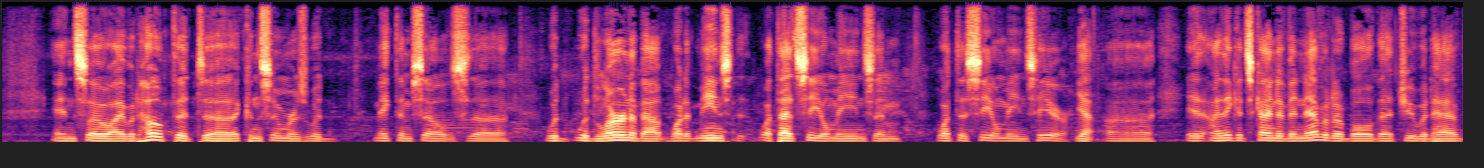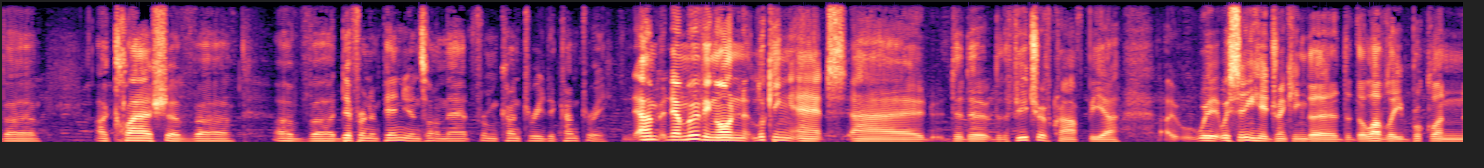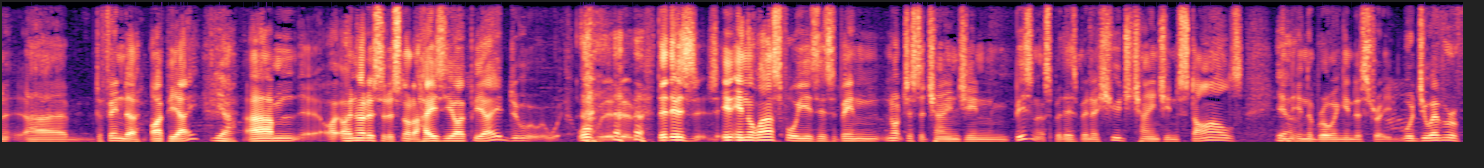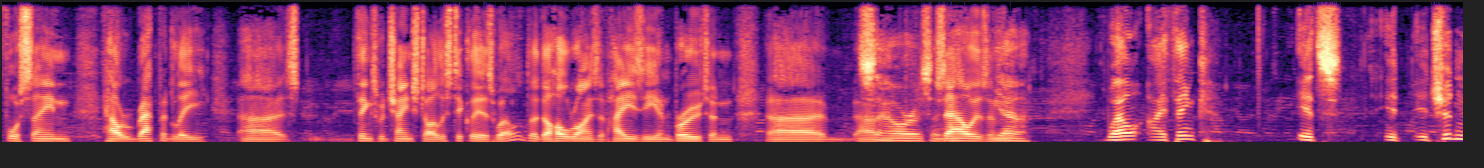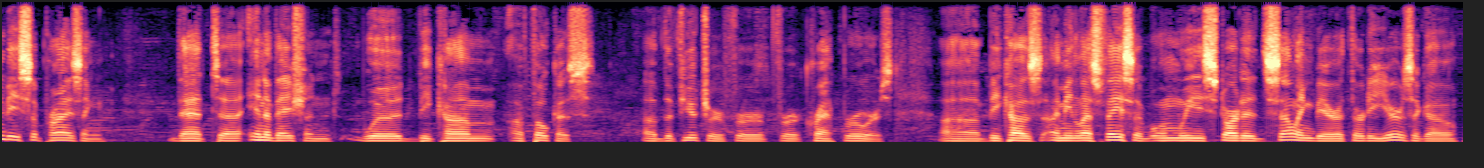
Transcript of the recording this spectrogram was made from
and so I would hope that uh, consumers would make themselves uh, would would learn about what it means, what that seal means, and what the seal means here. Yeah. Uh, it, I think it's kind of inevitable that you would have uh, a clash of uh, of uh, different opinions on that from country to country. Um, now, moving on, looking at uh, the, the the future of craft beer, we're, we're sitting here drinking the the, the lovely Brooklyn uh, Defender IPA. Yeah. Um, I, I noticed that it's not a hazy IPA. Do, well, there's in, in the last four years, there's been not just a change in business, but there's been a huge change in styles in, Yeah. in the brewing industry. Would you ever have foreseen how rapidly uh, things would change stylistically as well? The, the whole rise of hazy and brut and uh, um, sours and sours and yeah. Well, I think it's it it shouldn't be surprising that uh, innovation would become a focus of the future for for craft brewers. Uh, because I mean, let's face it, when we started selling beer 30 years ago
